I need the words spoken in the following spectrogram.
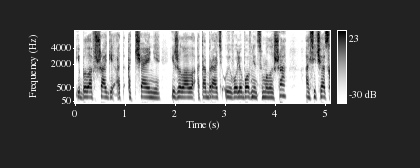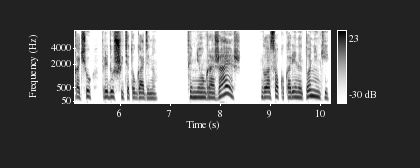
и была в шаге от отчаяния и желала отобрать у его любовницы малыша, а сейчас хочу придушить эту гадину. «Ты мне угрожаешь?» Голосок у Карины тоненький,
